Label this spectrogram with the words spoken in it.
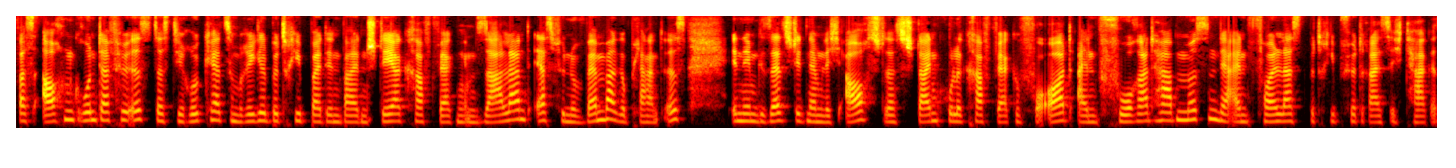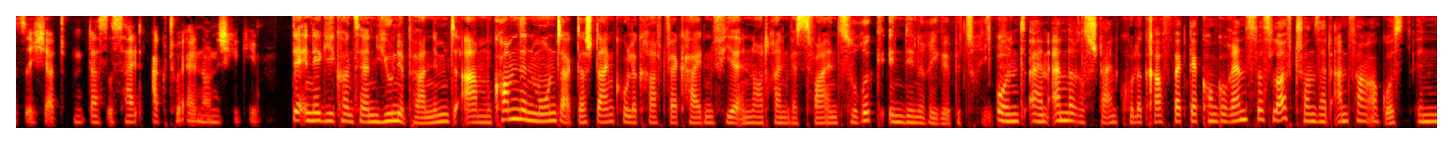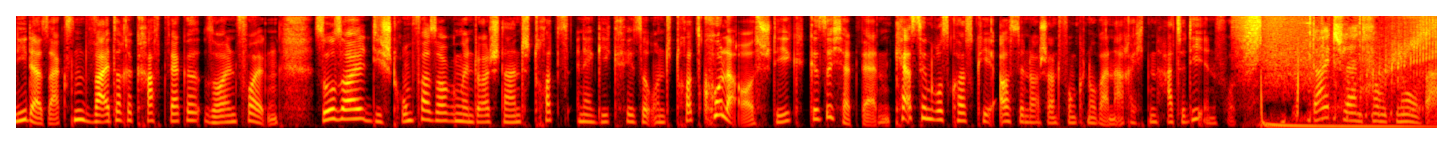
was auch ein Grund dafür ist, dass die Rückkehr zum Regelbetrieb bei den beiden Steherkraftwerken im Saarland erst für November geplant ist. In dem Gesetz steht nämlich auch, dass Steinkohlekraftwerke vor Ort einen Vorrat haben müssen, der einen Volllastbetrieb für 30 Tage sichert. Und das ist halt aktuell noch nicht gegeben. Der Energiekonzern Uniper nimmt am kommenden Montag das Steinkohlekraftwerk Heiden 4 in Nordrhein-Westfalen zurück in den Regelbetrieb. Und ein anderes Steinkohlekraftwerk der Konkurrenz, das läuft schon seit Anfang August in Niedersachsen. Weitere Kraftwerke sollen folgen. So soll die Stromversorgung in Deutschland trotz Energiekrise und trotz Kohleausstieg gesichert werden. Kerstin Ruskowski aus den Deutschlandfunk Nova Nachrichten hatte die Infos. Deutschlandfunk Nova.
